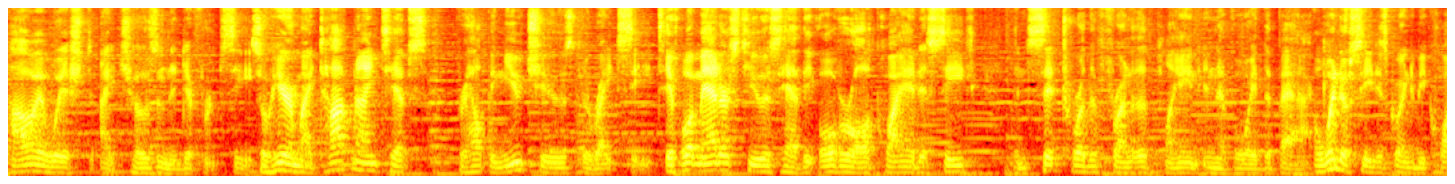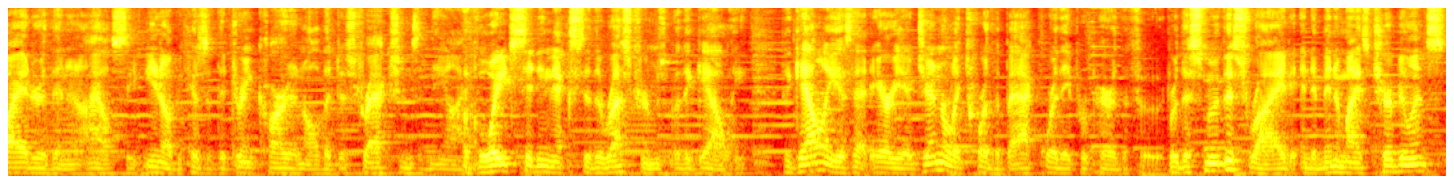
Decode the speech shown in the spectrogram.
How I wished I'd chosen a different seat. So here are my top nine tips for helping you choose the right seat. If what matters to you is have the overall quietest seat, then sit toward the front of the plane and avoid the back. A window seat is going to be quieter than an aisle seat, you know, because of the drink cart and all the distractions in the aisle. Avoid sitting next to the restrooms or the galley. The galley is that area generally toward the back where they prepare the food. For the smoothest ride and to minimize turbulence,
